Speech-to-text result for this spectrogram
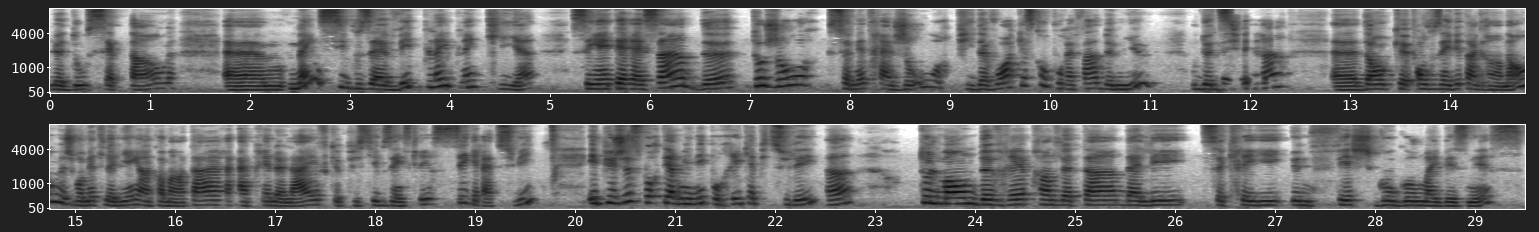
le 12 septembre. même si vous avez plein, plein de clients, c'est intéressant de toujours se mettre à jour, puis de voir qu'est-ce qu'on pourrait faire de mieux ou de différent. Euh, donc, on vous invite en grand nombre. Je vais mettre le lien en commentaire après le live que puissiez vous inscrire. C'est gratuit. Et puis, juste pour terminer, pour récapituler, hein, tout le monde devrait prendre le temps d'aller se créer une fiche Google My Business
